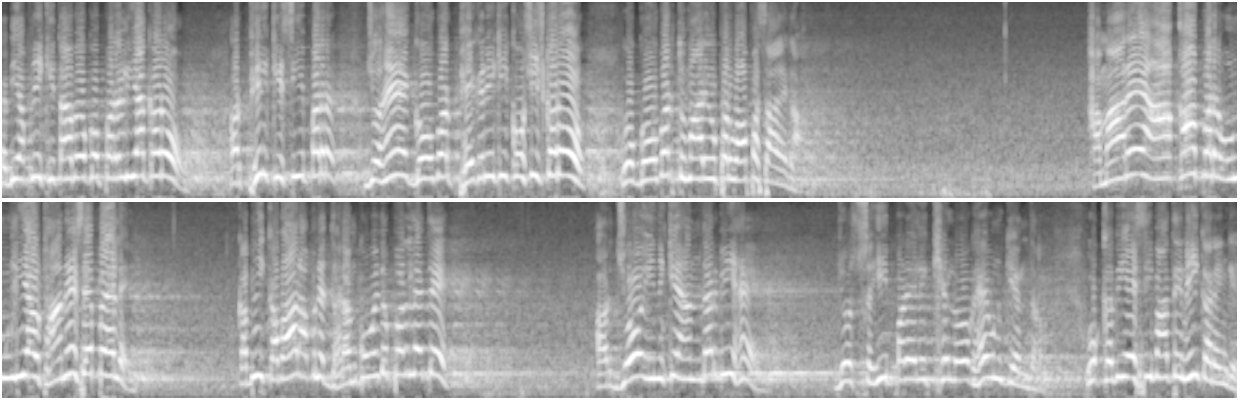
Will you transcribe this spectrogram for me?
कभी अपनी किताबों को पढ़ लिया करो, और फिर किसी पर जो है गोबर फेंकने की कोशिश करो, वो गोबर तुम्हारे ऊपर वापस आएगा। हमारे आका पर उंगलियाँ उठाने से पहले कभी कभार अपने धर्म को भी तो पढ़ लेते। और जो इनके अंदर भी है जो सही पढ़े लिखे लोग हैं उनके अंदर, वो कभी ऐसी बातें नहीं करेंगे।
